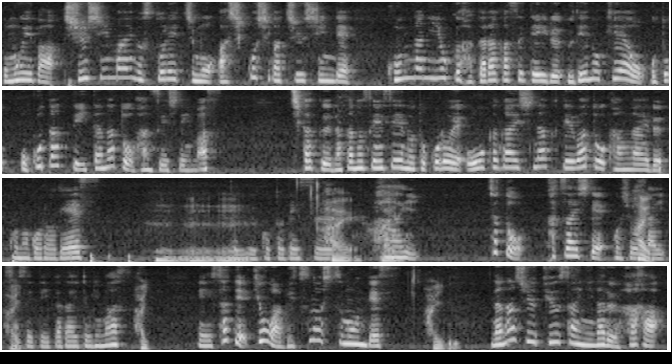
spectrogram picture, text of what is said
思えば、就寝前のストレッチも足腰が中心で、こんなによく働かせている腕のケアをおと怠っていたなと反省しています。近く中野先生のところへお伺いしなくてはと考えるこの頃です。うんうんということです。うんはいははいい。ちょっと割愛してご紹はい介させていただいております。はいえーさて、今日は別の質問です。はい79歳になる母、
